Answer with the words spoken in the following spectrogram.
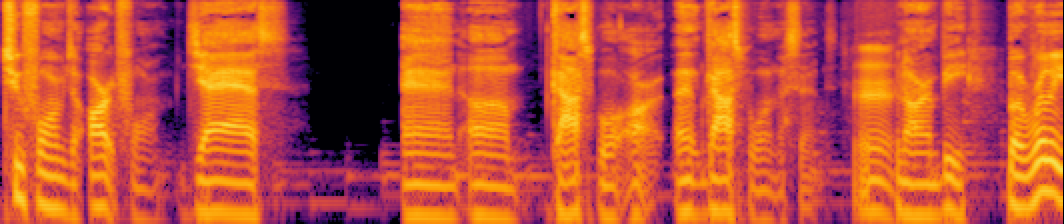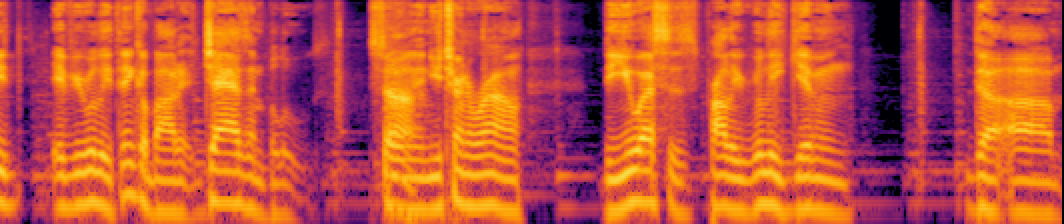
two forms of art form jazz and um, gospel art, uh, gospel in a sense, and R and B. But really, if you really think about it, jazz and blues. So Yeah. then you turn around, the U.S. is probably really given the um,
